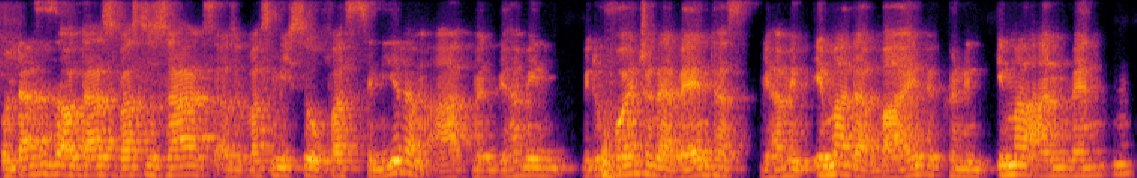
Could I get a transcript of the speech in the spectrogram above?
Und das ist auch das, was du sagst, also was mich so fasziniert am Atmen. Wir haben ihn, wie du vorhin schon erwähnt hast, wir haben ihn immer dabei, wir können ihn immer anwenden.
